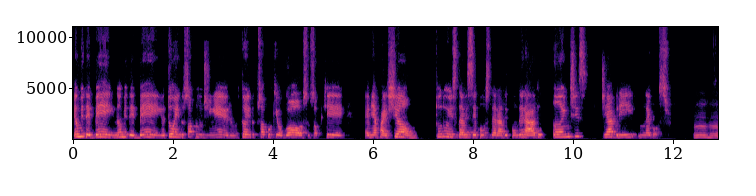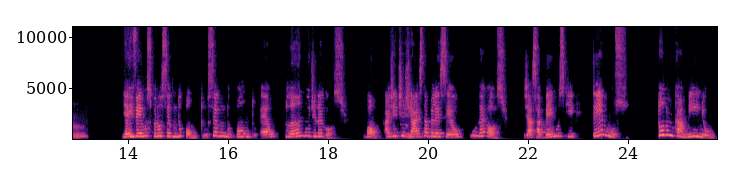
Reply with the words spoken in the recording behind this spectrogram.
Eu me dei bem, não me dei bem, eu estou indo só pelo dinheiro, estou indo só porque eu gosto, só porque é minha paixão. Tudo isso deve ser considerado e ponderado antes de abrir um negócio. Uhum. E aí vemos para o segundo ponto. O segundo ponto é o plano de negócio. Bom, a gente já estabeleceu o negócio, já sabemos que temos todo um caminho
